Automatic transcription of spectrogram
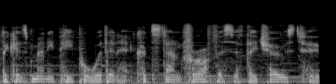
because many people within it could stand for office if they chose to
